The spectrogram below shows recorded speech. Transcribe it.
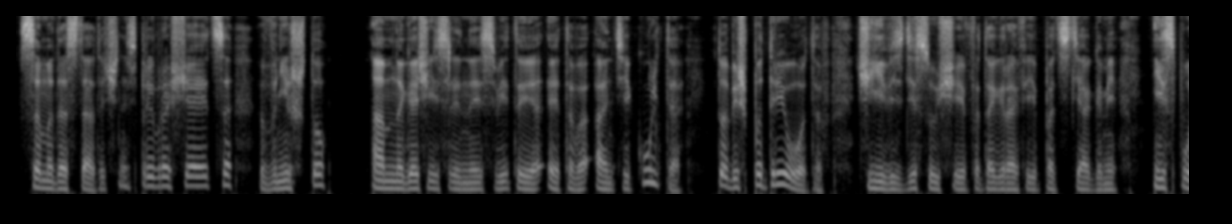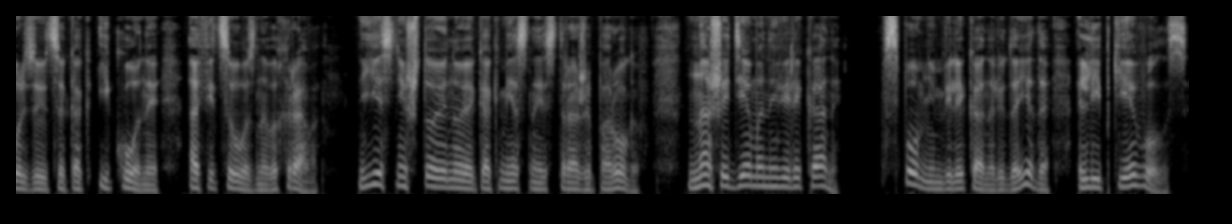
самодостаточность превращается в ничто, а многочисленные святые этого антикульта, то бишь патриотов, чьи вездесущие фотографии под стягами используются как иконы официозного храма, есть не что иное, как местные стражи порогов, наши демоны-великаны, Вспомним великана-людоеда «Липкие волосы».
